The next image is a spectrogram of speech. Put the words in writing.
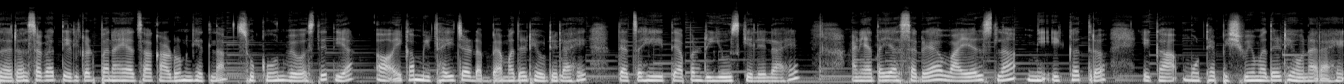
तर सगळा तेलकटपणा याचा काढून घेतला. सुकवून व्यवस्थित या एका मिठाईच्या डब्यामध्ये ठेवलेलं आहे. त्याचंही इथे आपण रियूज केलेलं आहे. आणि आता या सगळ्या वायर्सला मी एकत्र एका मोठ्या पिशवीमध्ये ठेवणार आहे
